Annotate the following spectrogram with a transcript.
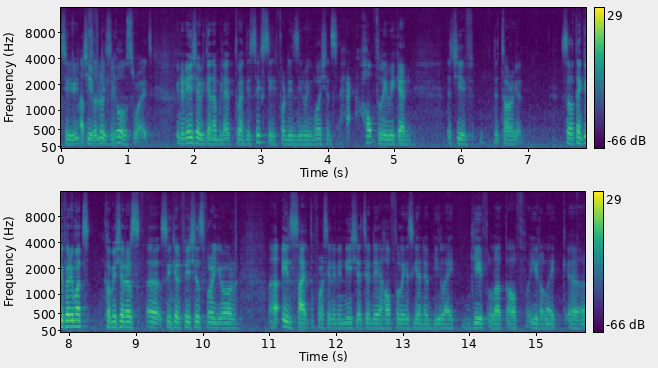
to achieve these goals, right? Indonesia is gonna be like 2060 for these zero emissions. Hopefully, we can achieve the target. So thank you very much, Commissioners uh, Sinkevičius, for your uh, insight for us in Indonesia today. Hopefully, it's gonna be like give a lot of you know like uh,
